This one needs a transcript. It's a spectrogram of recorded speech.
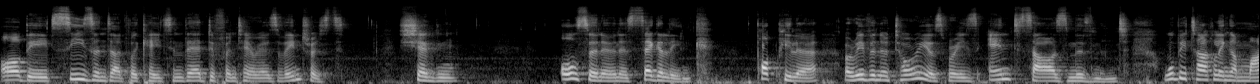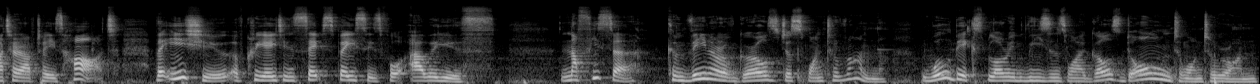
albeit seasoned advocates in their different areas of interest. Segun, also known as Segalink, popular or even notorious for his End SARS movement, will be tackling a matter after his heart the issue of creating safe spaces for our youth. Nafisa, convener of Girls Just Want to Run, will be exploring reasons why girls don't want to run.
